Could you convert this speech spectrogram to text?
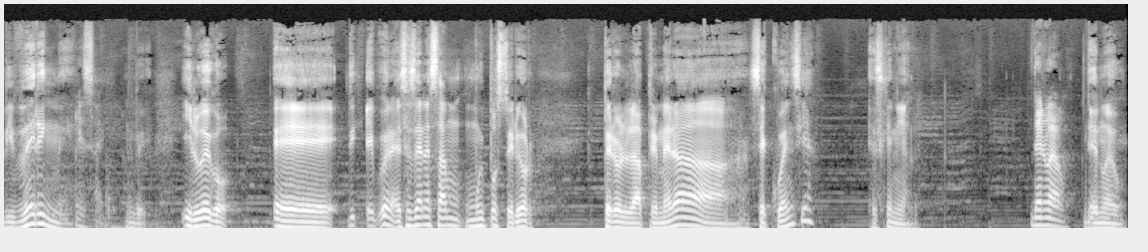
libérenme. Exacto. Ve. Y luego, eh, eh, bueno, esa escena está muy posterior, pero la primera secuencia es genial, De nuevo, de nuevo.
